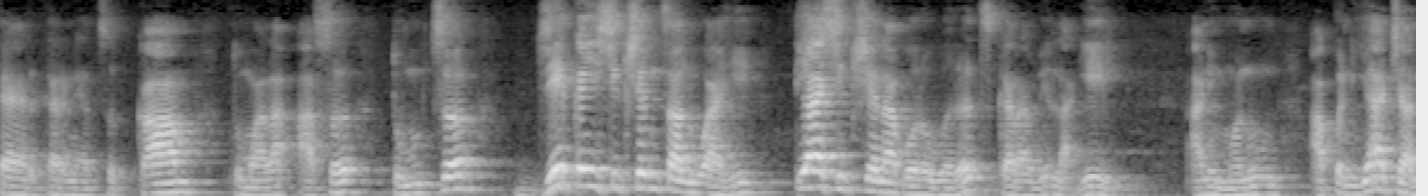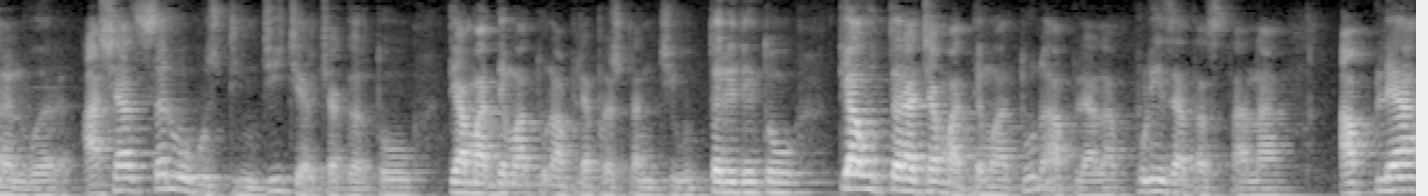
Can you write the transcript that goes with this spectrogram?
तयार करण्याचं काम तुम्हाला असं तुमचं जे काही शिक्षण चालू आहे त्या शिक्षणाबरोबरच करावे लागेल. आणि म्हणून आपण या चॅनलवर अशा सर्व गोष्टींची चर्चा करतो. त्या माध्यमातून आपल्या प्रश्नांची उत्तरे देतो. त्या उत्तराच्या माध्यमातून आपल्याला पुढे जात असताना आपल्या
